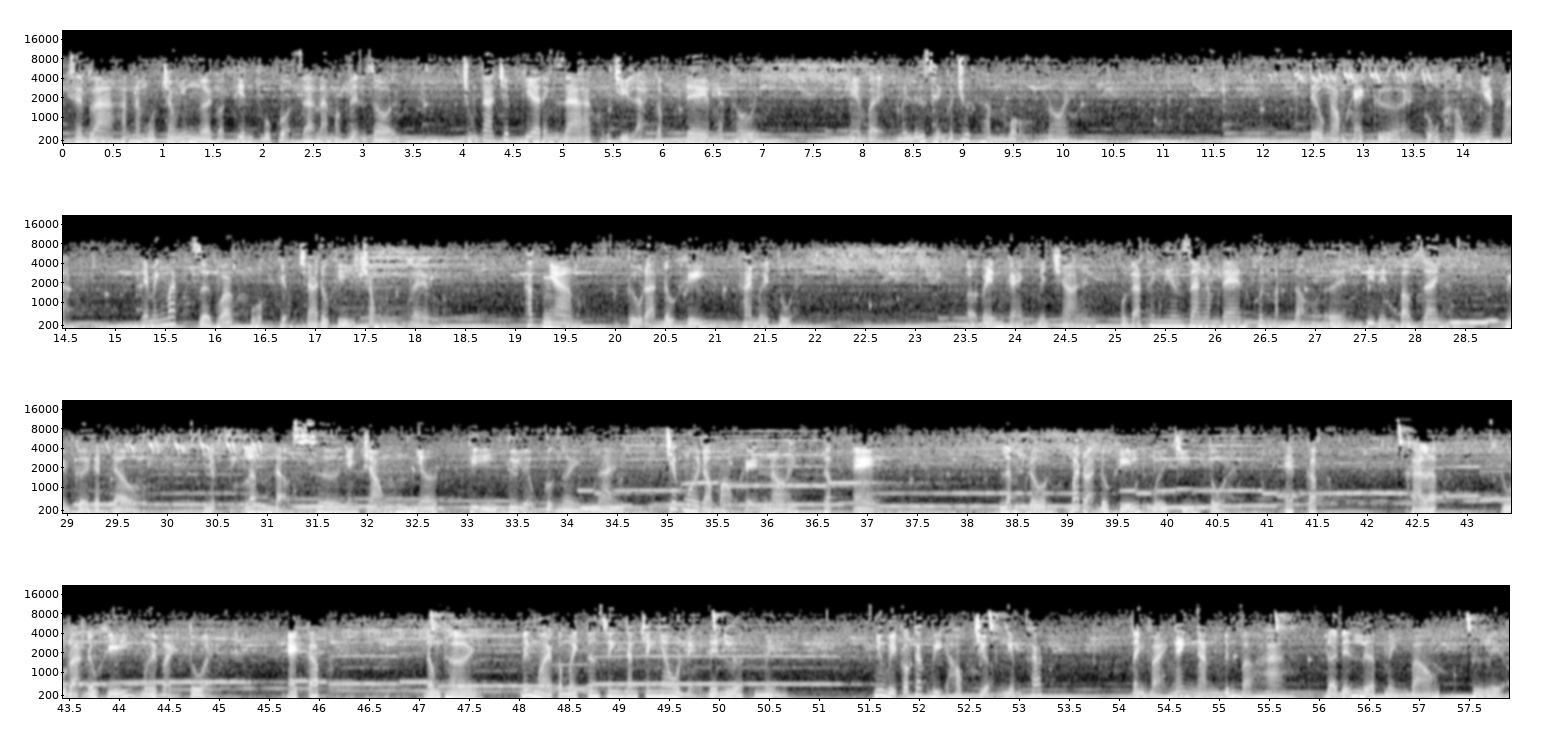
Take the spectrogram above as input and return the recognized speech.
Xem ra hắn là một trong những người có thiên phú của dạ la mặc viện rồi. Chúng ta trước kia đánh giá cũng chỉ là cấp D mà thôi. Nghe vậy, mấy nữ sinh có chút hâm mộ, nói. Tiêu Ngọc khẽ cười, cũng không nhắc lại. Đem ánh mắt rời qua cuộc kiểm tra đấu khí trong lều. Hắc Nham, cựu đạn đấu khí 20 tuổi. Ở bên cạnh, bên trái, Một gã thanh niên da ngăm đen, Khuôn mặt đỏ lên đi đến báo danh. Mỉm cười gật đầu. Nhật lâm đạo sư nhanh chóng nhớ kỹ tư liệu của người này. Chiếc môi đỏ mọng khẽ nói, Cấp E. Lâm đốn, bát đoạn đấu khí 19 tuổi. F cấp Khả lập Thủ đoạn đấu khí 17 tuổi. Ép cấp, Đồng thời, Bên ngoài có mấy tân sinh đang tranh nhau để đến lượt mình. Nhưng vì có các vị học trưởng nghiêm khắc, Đành phải ngay ngắn đứng vào hàng, Đợi đến lượt mình báo tư liệu.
